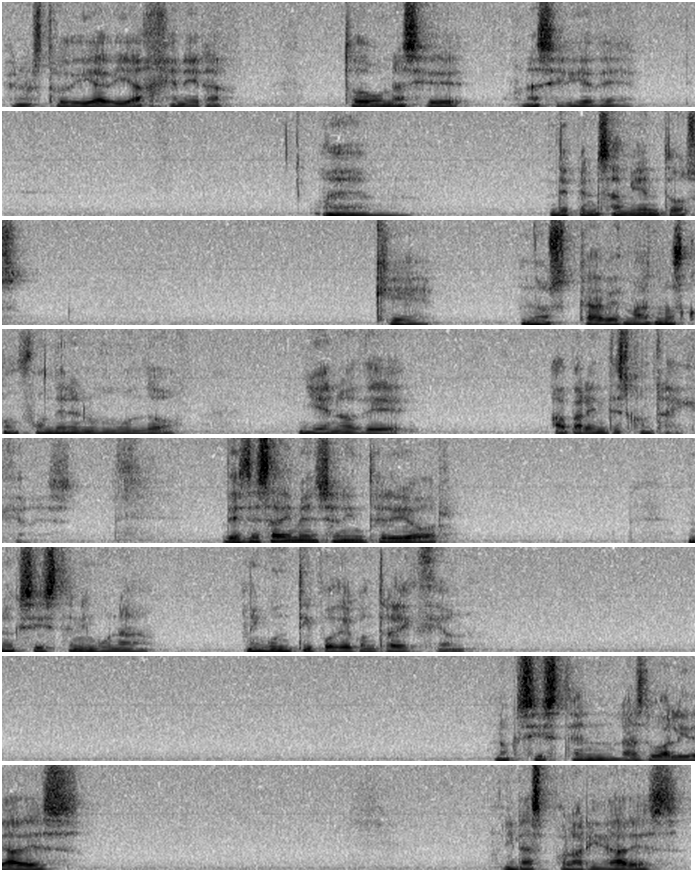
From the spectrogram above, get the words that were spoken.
en nuestro día a día genera toda una serie, una serie de em, de pensamientos que nos, cada vez más nos confunden en un mundo lleno de aparentes contradicciones. Desde esa dimensión interior no existe ninguna, ningún tipo de contradicción. No existen las dualidades ni las polaridades,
